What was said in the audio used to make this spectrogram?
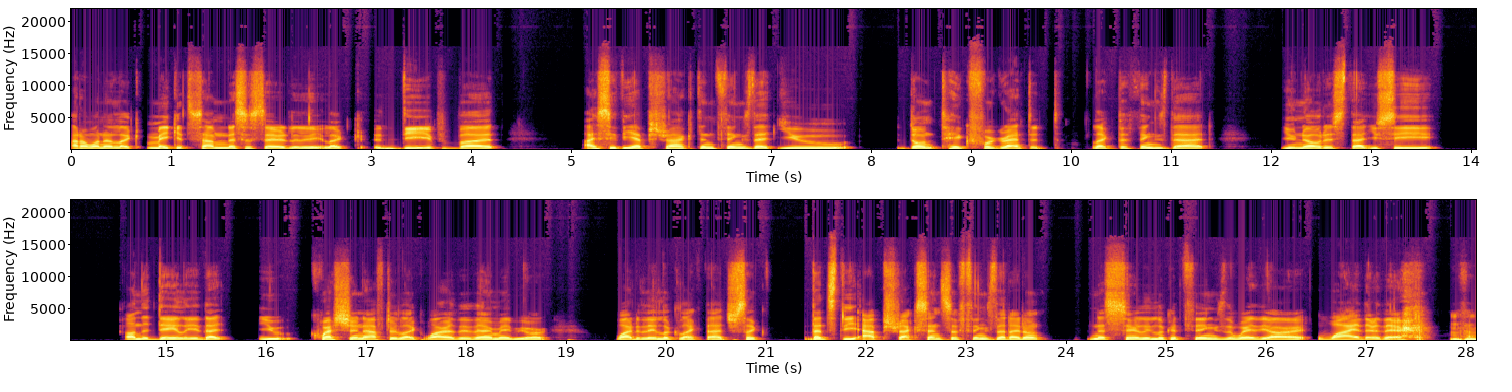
I don't want to like make it sound necessarily like deep, but I see the abstract in things that you don't take for granted, like the things that you notice that you see on the daily that you question after like why are they there maybe or why do they look like that just like that's the abstract sense of things that i don't necessarily look at things the way they are why they're there mm-hmm.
